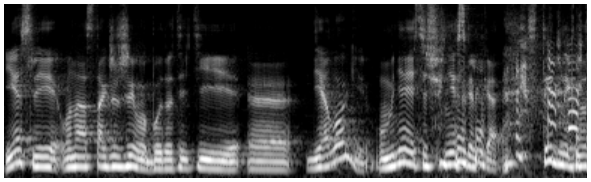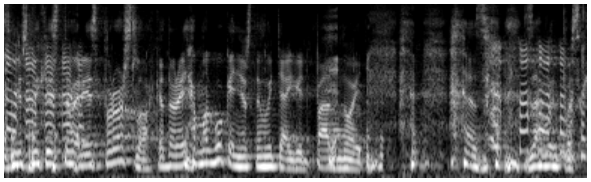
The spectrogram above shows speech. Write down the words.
если у нас также живо будут идти э, диалоги, у меня есть еще несколько стыдных, но смешных историй из прошлого, которые я могу, конечно, вытягивать по одной. за, за выпуск.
